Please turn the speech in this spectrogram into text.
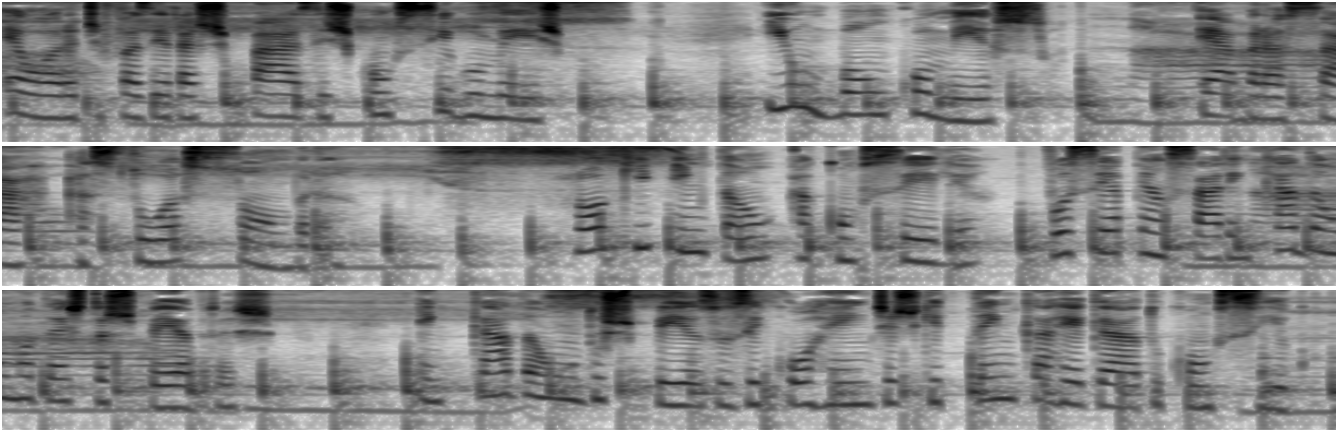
É hora de fazer as pazes consigo mesmo. E um bom começo é abraçar a sua sombra. Loki então aconselha você a pensar em cada uma destas pedras, em cada um dos pesos e correntes que tem carregado consigo,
